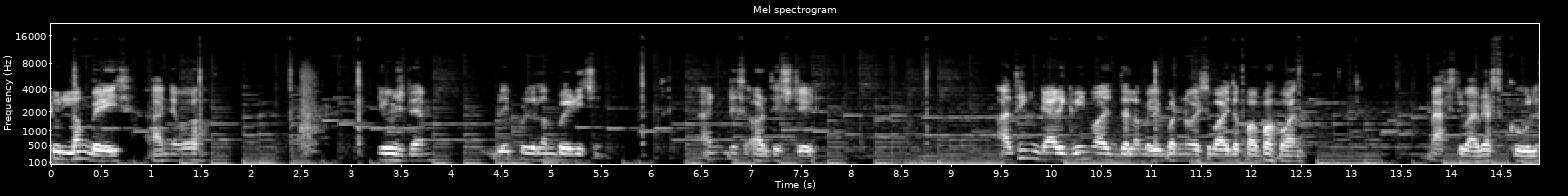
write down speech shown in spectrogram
two lumberries. I never used them. Blip for the lumberries, and this earth state. I think that green was the lumberry, but no, it's was the purple one. Max revive, that's cool.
